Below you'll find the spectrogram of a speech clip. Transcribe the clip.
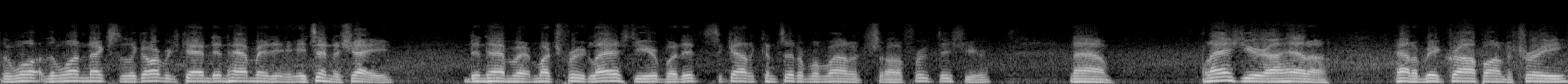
the one the one next to the garbage can didn't have many. It's in the shade. Didn't have much fruit last year, but it's got a considerable amount of uh, fruit this year. Now, last year I had a had a big crop on the tree,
